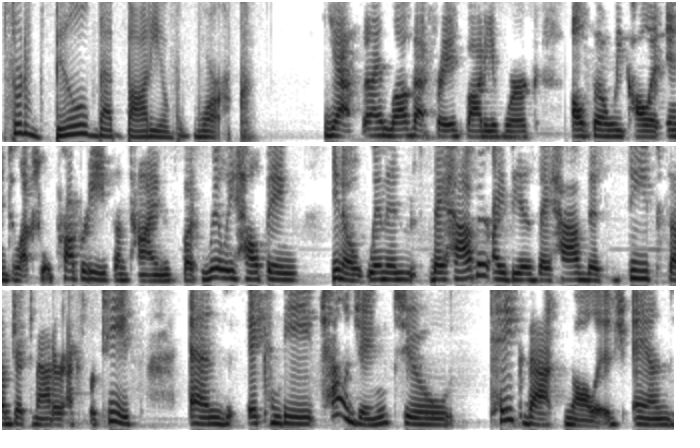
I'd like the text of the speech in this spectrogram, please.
sort of build that body of work. Yes. And I love that phrase, body of work. Also, we call it intellectual property sometimes, but really helping you know, women, they have their ideas, they have this deep subject matter expertise, and it can be challenging to take that knowledge and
